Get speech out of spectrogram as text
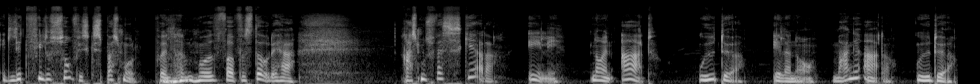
et lidt filosofisk spørgsmål på en eller anden mhm. måde for at forstå det her. Rasmus, hvad sker der egentlig, når en art uddør, eller når mange arter uddør?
